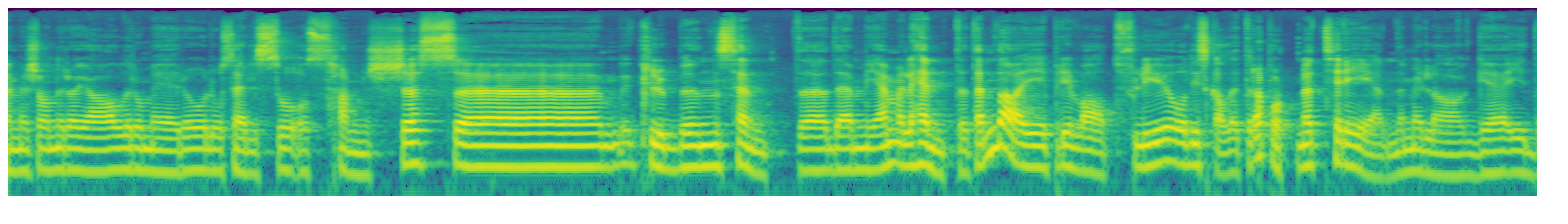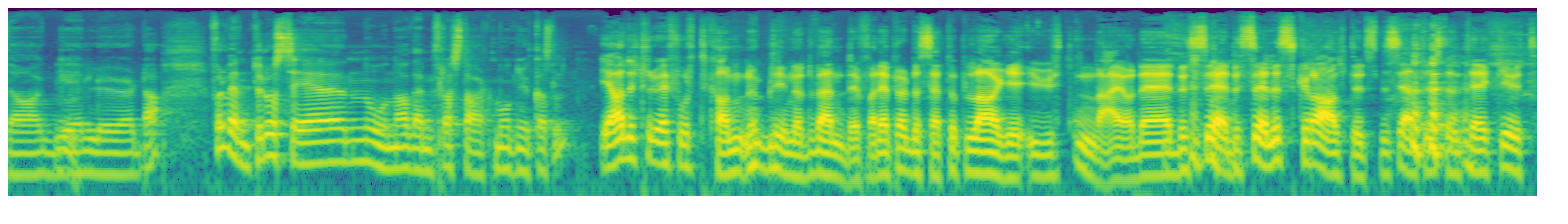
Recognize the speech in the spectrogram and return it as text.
Emerson Royal, Romero, Lo Celso og Sanchez. Uh, klubben sendte dem hjem, eller hentet dem da, i privatfly, og de skal etter rapportene trene med laget i dag, lørdag. Forventer du å se noen av dem fra start mot Newcastle? Ja, det tror jeg fort kan bli nødvendig, for jeg prøvde å sette opp laget uten deg, og det, det, ser, det ser litt skralt ut, spesielt hvis den tar ut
